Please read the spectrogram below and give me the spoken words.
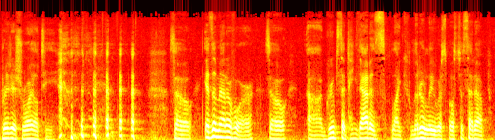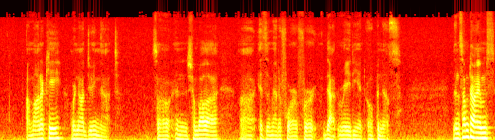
British royalty. so it's a metaphor. So uh, groups that take that as like literally we're supposed to set up a monarchy, we're not doing that. So in Shambhala, uh, is a metaphor for that radiant openness. Then sometimes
